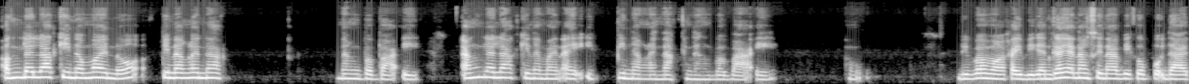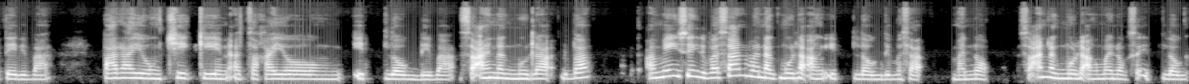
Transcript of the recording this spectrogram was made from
ang lalaki naman no, pinanganak ng babae. Ang lalaki naman ay ipinanganak ng babae. Oh. 'Di ba mga kaibigan, gaya ng sinabi ko po dati, 'di ba? Para yung chicken at saka yung itlog, 'di ba? Saan nagmula, 'di ba? Amazing, 'di ba? Saan ba nagmula ang itlog, 'di ba, sa manok? Saan nagmula ang manok sa itlog?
